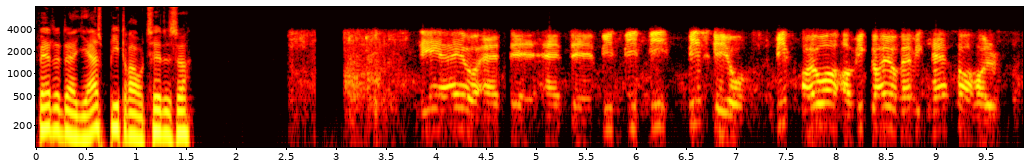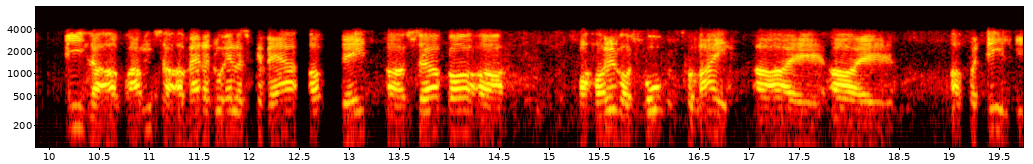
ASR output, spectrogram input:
hvad er det, der er jeres bidrag til det så? Det er jo, at, øh, at øh, vi, vi, vi, vi skal jo, vi prøver, og vi gør jo, hvad vi kan for at holde biler og bremser, og hvad der nu ellers kan være up to date, og sørge for at, at holde vores fokus på vejen, og, øh, og, øh, og fordele de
